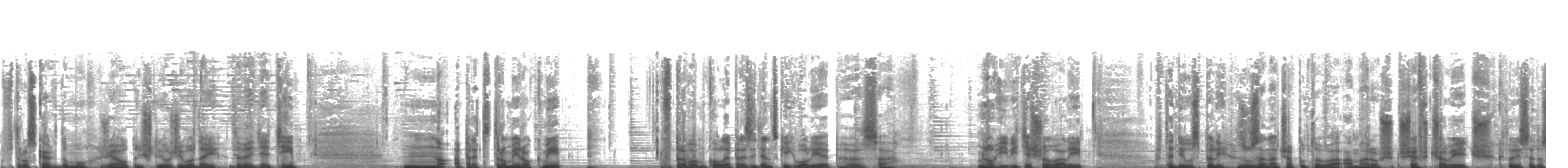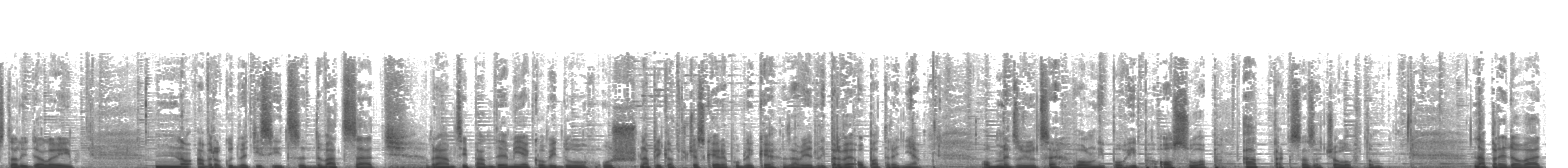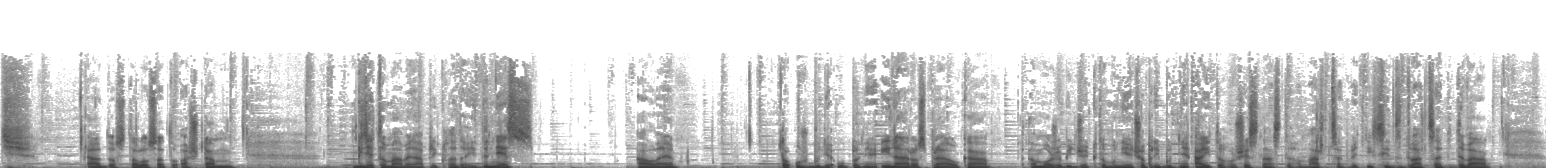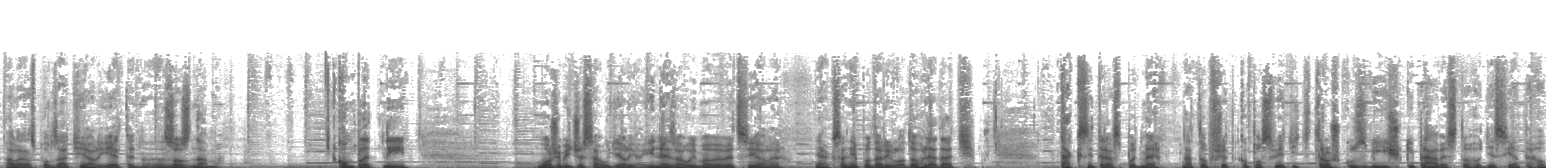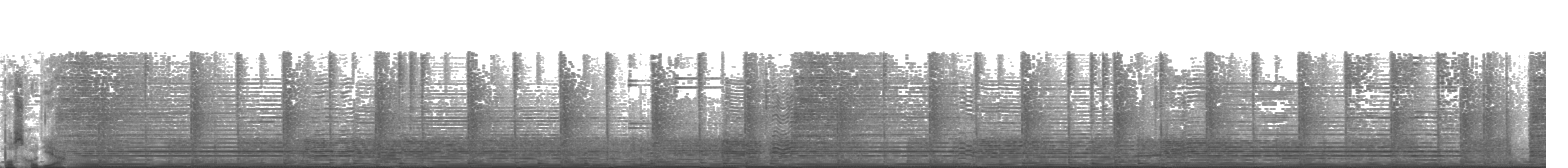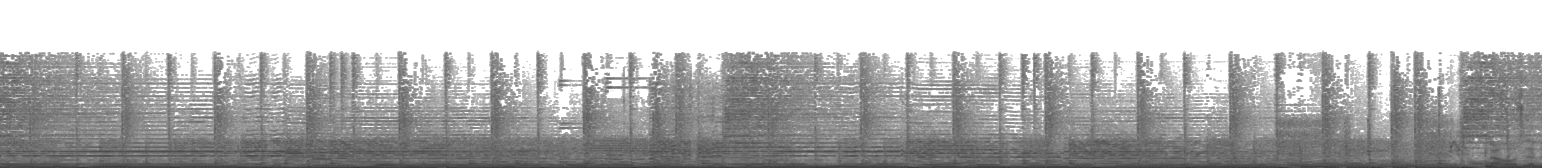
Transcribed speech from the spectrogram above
V troskách domu žiaľ prišli o život aj dve deti. No a pred tromi rokmi v prvom kole prezidentských volieb sa mnohí vytešovali Vtedy uspeli Zuzana Čaputová a Maroš Ševčovič, ktorí sa dostali ďalej. No a v roku 2020 v rámci pandémie covidu už napríklad v Českej republike zaviedli prvé opatrenia obmedzujúce voľný pohyb osôb. A tak sa začalo v tom napredovať a dostalo sa to až tam, kde to máme napríklad aj dnes, ale to už bude úplne iná rozprávka a môže byť, že k tomu niečo pribudne aj toho 16. marca 2022, ale aspoň zatiaľ je ten zoznam kompletný. Môže byť, že sa udiali aj iné zaujímavé veci, ale nejak sa nepodarilo dohľadať. Tak si teraz poďme na to všetko posvietiť trošku z výšky práve z toho 10. poschodia.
